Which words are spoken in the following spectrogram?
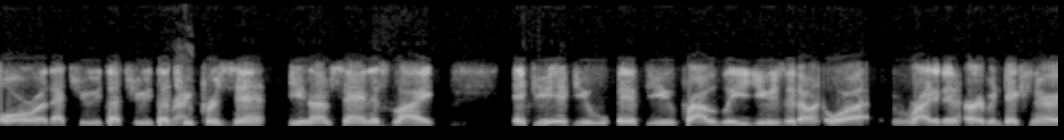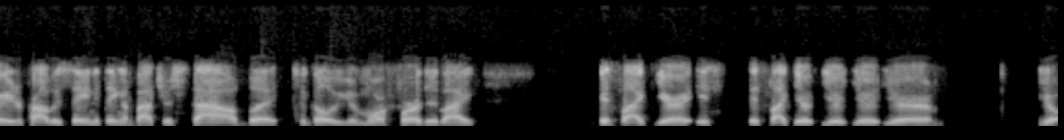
aura that you that you that you present. You know what I'm saying? It's like if you if you if you probably use it on or write it in Urban Dictionary to probably say anything about your style, but to go even more further, like it's like your it's it's like your your your your your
